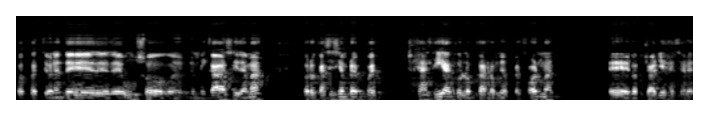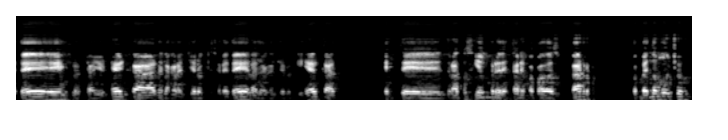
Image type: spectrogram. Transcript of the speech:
por cuestiones de, uso en, mi casa y demás, pero casi siempre, pues, estoy al día con los carros míos performance, eh, los Chargers SRT, los Chargers Hellcat, la Gran Cherokee SRT, la Gran Cherokee Hellcat, este, trato siempre de estar empapado de esos carros, vendo mucho,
